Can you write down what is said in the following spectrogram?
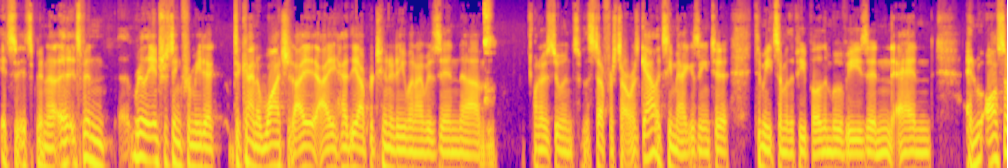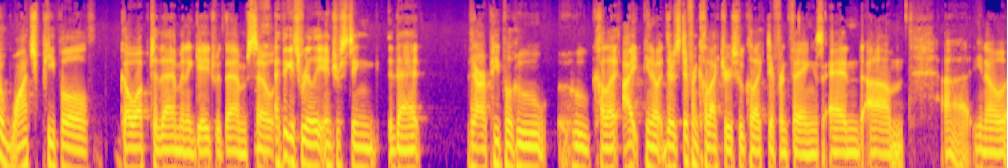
it's it's been a, it's been really interesting for me to to kind of watch it. I I had the opportunity when I was in um, when I was doing some of the stuff for Star Wars Galaxy magazine to to meet some of the people in the movies and and and also watch people go up to them and engage with them. So I think it's really interesting that there are people who who collect i you know there's different collectors who collect different things and um uh you know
